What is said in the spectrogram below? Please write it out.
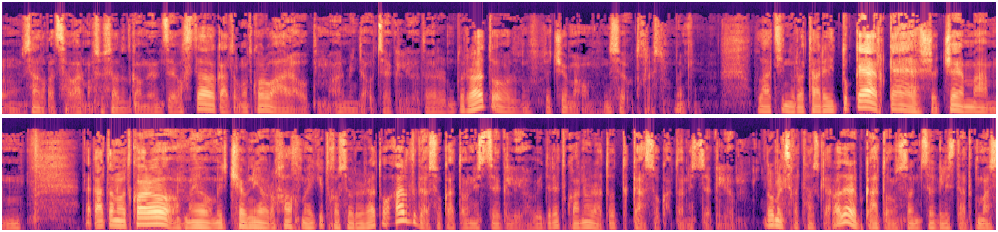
რომ სადღაცა არ მახსოვს სადაც გამდენ ძეგლს და კატრმა თქვა რომ არა არ მინდა უძეგლიო და რატო? შეჩემა ისე უთხრეს. ლათინურად არის თუ კერკე შეჩემა და კატონმა თქვა რომ მე მირჩევნია რომ ხალხმა იკითხოს რომ რატო არ დგასო კატონის ძეგლიო? ვიდრე თქვა რომ რატო დგასო კატონის ძეგლიო? რომელიც ხა თავს კი არ ადარებ კატონს ან ძეგლის დადგმას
